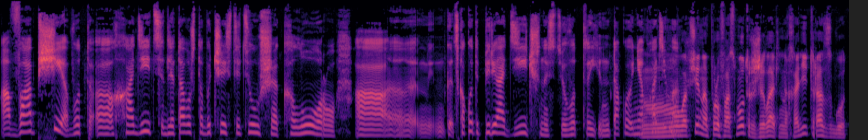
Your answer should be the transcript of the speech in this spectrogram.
А вообще, вот э, ходить для того, чтобы чистить уши к лору э, с какой-то периодичностью, вот такое необходимо? Ну, вообще на профосмотр желательно ходить раз в год.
